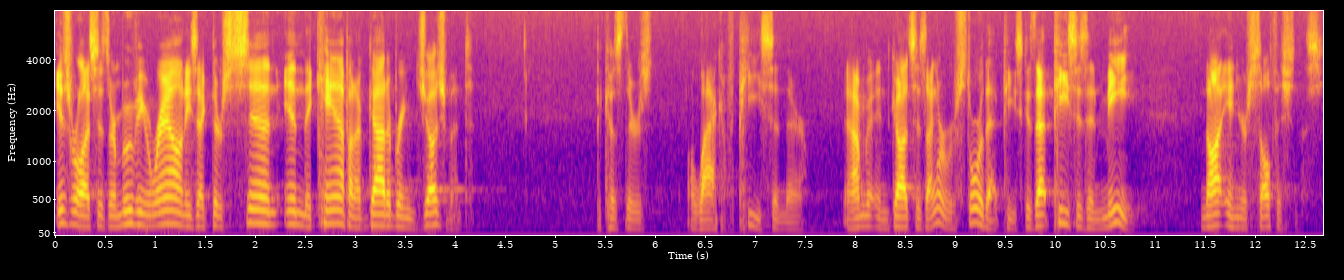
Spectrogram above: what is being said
Israelites, as they're moving around, he's like, there's sin in the camp, and I've got to bring judgment because there's a lack of peace in there. And, I'm, and God says, I'm going to restore that peace because that peace is in me not in your selfishness.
